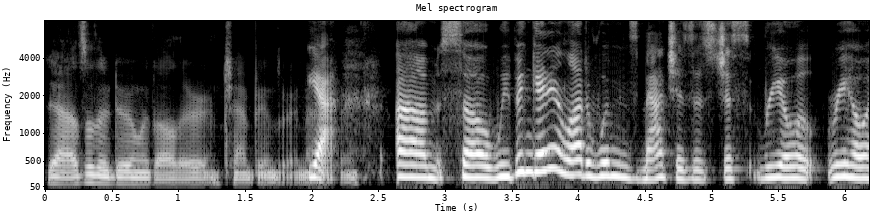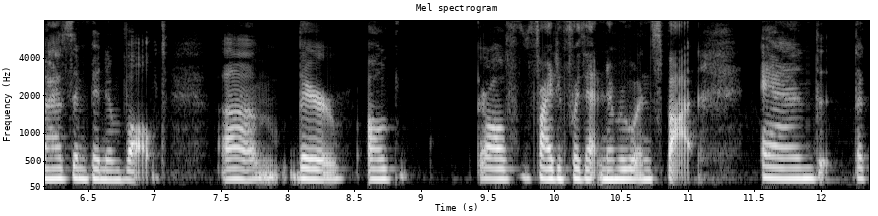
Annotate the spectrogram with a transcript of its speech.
Yeah, that's what they're doing with all their champions right now. Yeah. Um, so we've been getting a lot of women's matches. It's just Riho Riho hasn't been involved. Um, they're all they're all fighting for that number one spot. And the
